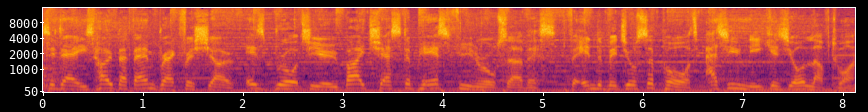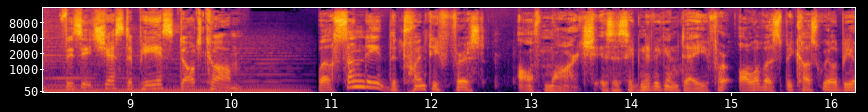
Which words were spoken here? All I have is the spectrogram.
Today's Hope FM breakfast show is brought to you by Chester Pearce Funeral Service. For individual support as unique as your loved one, visit chesterpearce.com. Well, Sunday, the 21st of March is a significant day for all of us because we'll be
